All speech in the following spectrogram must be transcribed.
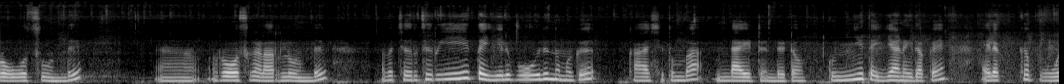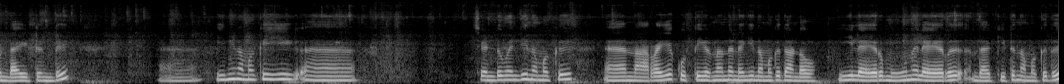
റോസും ഉണ്ട്. റോസ് കളറിലും ഉണ്ട്. അപ്പോൾ ചെറിയ ചെറിയ തയ്യൽ പോലും നമുക്ക് കാശിത്തുമ്പ ഉണ്ടായിട്ടുണ്ട് കേട്ടോ. കുഞ്ഞ് തെയ്യാണ് ഇതൊക്കെ. അതിലൊക്കെ പൂവുണ്ടായിട്ടുണ്ട്. ഇനി നമുക്ക് ഈ ചെണ്ടുമല്ലി നമുക്ക് നിറയെ കുത്തിയിടണമെന്നുണ്ടെങ്കിൽ നമുക്ക് ഇതുണ്ടോ ഈ ലെയർ മൂന്ന് ലെയർ ഇതാക്കിയിട്ട് നമുക്കിത്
